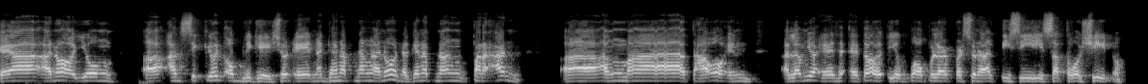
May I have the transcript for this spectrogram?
Kaya ano, yung uh, unsecured obligation eh naghanap ng ano, naghanap ng paraan uh, ang mga tao and alam nyo, eh, ito yung popular personality si Satoshi, no?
